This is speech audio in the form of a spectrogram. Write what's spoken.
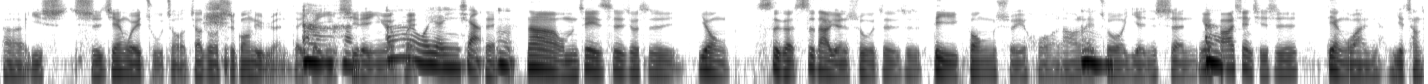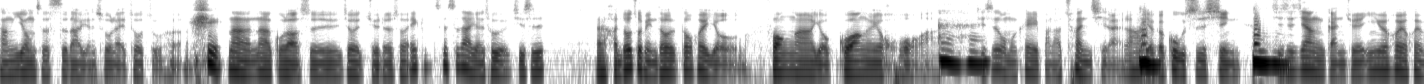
呃以时时间为主轴，叫做时光旅人的一个一系列音乐会，啊啊，我有印象。对，嗯，那我们这一次就是用。四个四大元素，这是地风水火，然后来做延伸。嗯、因为发现其实电玩也常常用这四大元素来做组合。是。那那古老师就觉得说，哎，这四大元素其实呃很多作品都都会有风啊，有光啊，有火啊。嗯哼。其实我们可以把它串起来，然后有个故事性。嗯。其实这样感觉音乐会会。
